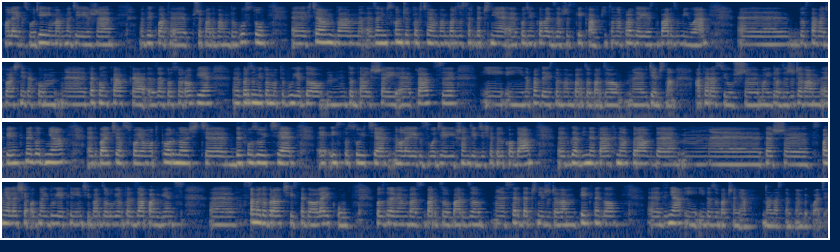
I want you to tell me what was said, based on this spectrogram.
olejek złodziei. Mam nadzieję, że wykład e, przypadł Wam do gustu. Chciałam Wam, zanim skończę, to chciałam Wam bardzo serdecznie podziękować za wszystkie kawki. To naprawdę jest bardzo miłe dostawać właśnie taką, e, taką kawkę za to, co robię. E, Bardzo mnie to motywuje do, mm, do dalszej e, pracy i, i naprawdę jestem Wam bardzo, bardzo e, wdzięczna. A teraz już, e, moi drodzy, życzę Wam pięknego dnia. E, Dbajcie o swoją odporność, e, dyfuzujcie e, i stosujcie olejek złodziei wszędzie, gdzie się tylko da. E, W gabinetach naprawdę mm, e, też e, wspaniale się odnajduje. Klienci bardzo lubią ten zapach, więc e, same dobroci z tego olejku. Pozdrawiam Was bardzo, bardzo e, serdecznie. Życzę Wam pięknego e, dnia i, i do zobaczenia na następnym wykładzie.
